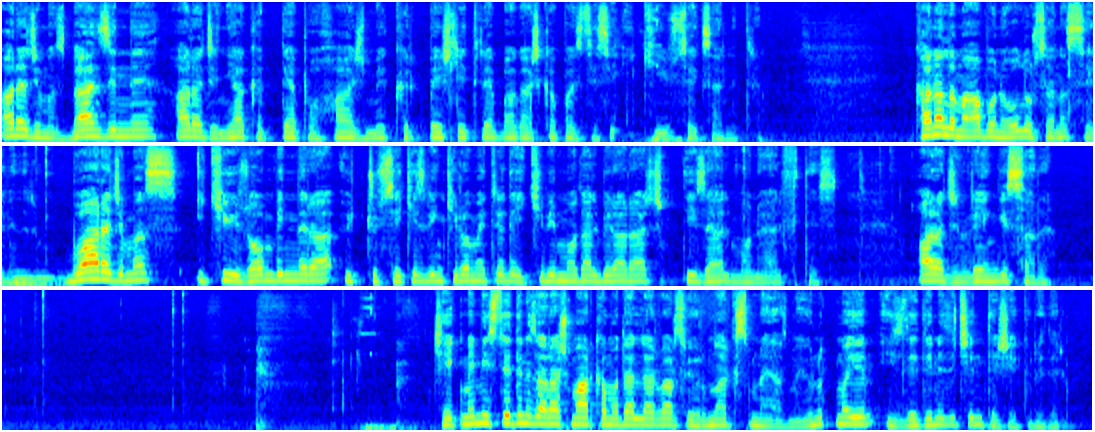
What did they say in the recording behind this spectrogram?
Aracımız benzinli. Aracın yakıt depo hacmi 45 litre, bagaj kapasitesi 280 litre. Kanalıma abone olursanız sevinirim. Bu aracımız 210 bin lira, 308 bin kilometrede 2000 model bir araç, dizel manuel vites. Aracın rengi sarı. Çekmemi istediğiniz araç marka modeller varsa yorumlar kısmına yazmayı unutmayın. İzlediğiniz için teşekkür ederim.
